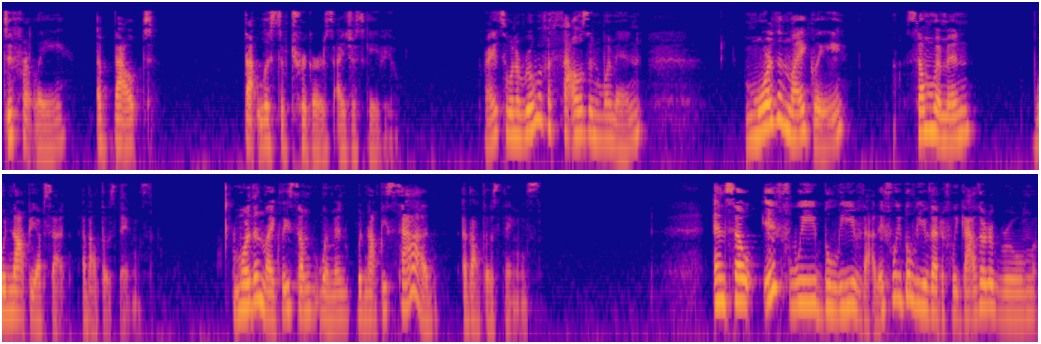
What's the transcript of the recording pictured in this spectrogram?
differently about that list of triggers I just gave you. Right? So in a room of a thousand women, more than likely, some women would not be upset about those things. More than likely, some women would not be sad about those things. And so if we believe that, if we believe that if we gathered a room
